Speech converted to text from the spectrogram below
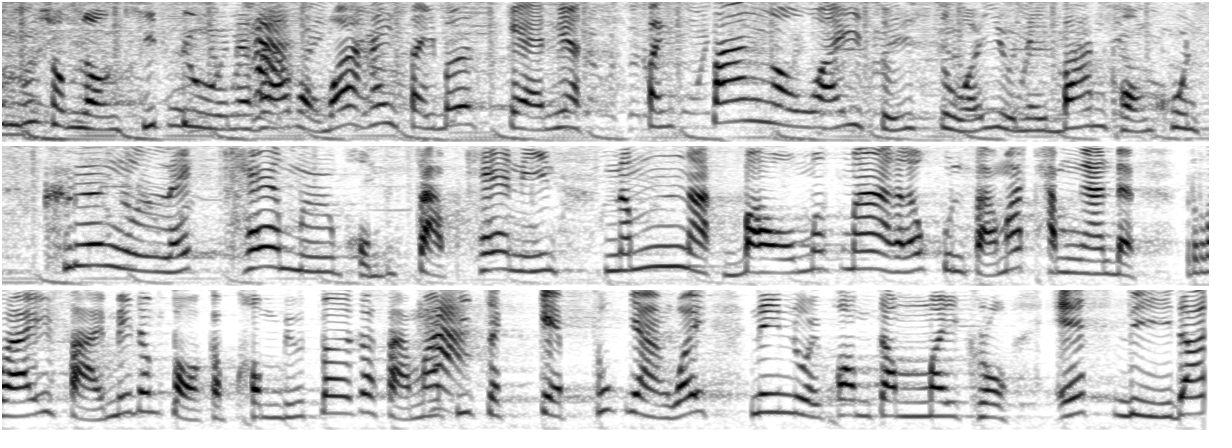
คุณผู้ชมลองคิดดูนะครับผมว่าให้ไซเบอร์สแกนเนี่ยไปตั้งเอาไว้สวยๆ อยู่ในบ้านของคุณ เครื่องเล็กแค่มือผมจับแค่นี้ น้ำหนักเบามากๆ แล้วคุณสามารถทำงานแบบไร้สายไม่ต้องต่อกับคอมพิวเตอร์ก็สามารถที่จะเก็บทุกอย่างไว้ในหน่วยความจำไมโคร SD ได้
